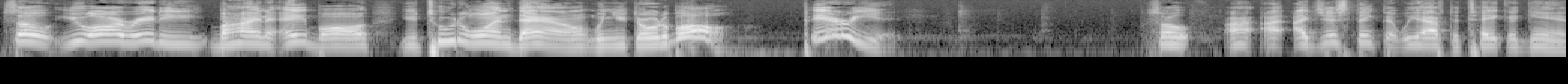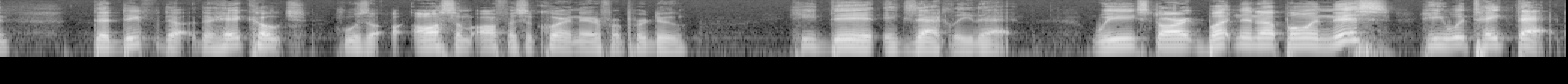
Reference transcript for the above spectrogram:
So you already behind the A ball. You two to one down when you throw the ball. Period. So I, I, I just think that we have to take again the the, the head coach who's an awesome offensive coordinator for Purdue. He did exactly that. We start buttoning up on this, he would take that.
